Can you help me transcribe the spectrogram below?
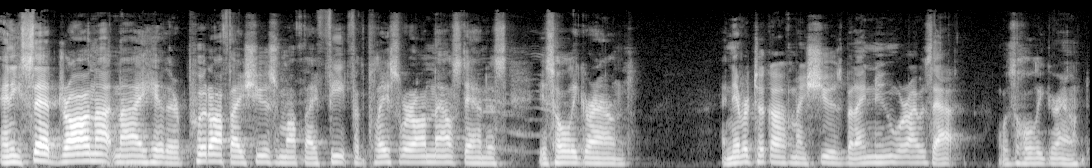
And he said, Draw not nigh hither, put off thy shoes from off thy feet, for the place whereon thou standest is holy ground. I never took off my shoes, but I knew where I was at was holy ground.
